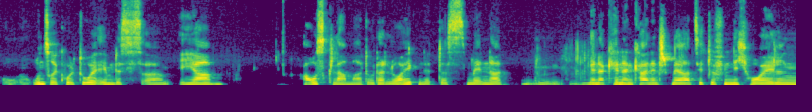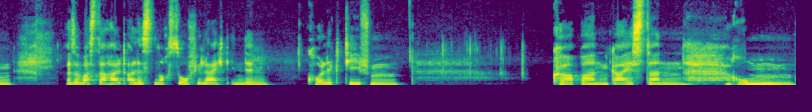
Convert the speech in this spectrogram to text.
unsere Kultur eben das äh, eher ausklammert oder leugnet, dass Männer Männer kennen keinen Schmerz, sie dürfen nicht heulen. Also was da halt alles noch so vielleicht in den kollektiven Körpern, Geistern rum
